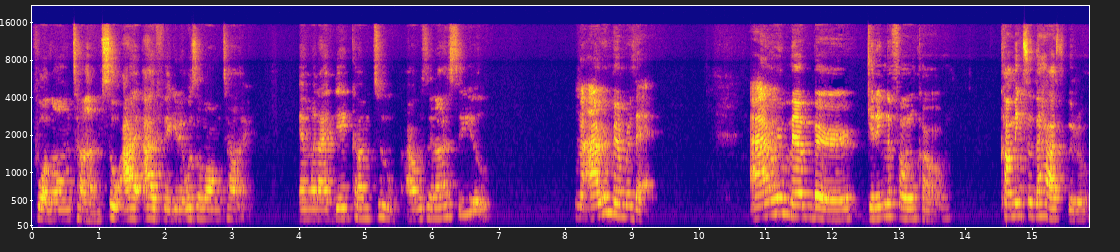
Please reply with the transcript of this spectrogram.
for a long time. So I, I figured it was a long time. And when I did come to, I was in ICU. Now I remember that. I remember getting the phone call, coming to the hospital,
